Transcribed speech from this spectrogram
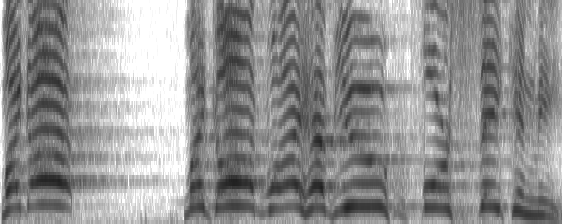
My God, my God, why have you forsaken me?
